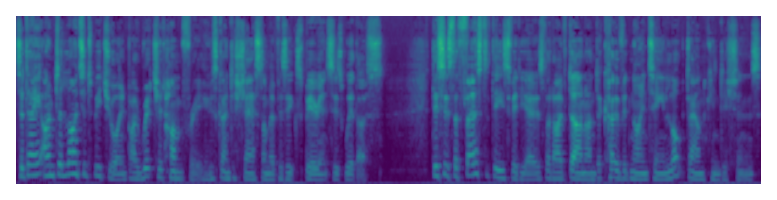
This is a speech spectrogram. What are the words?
Today, I'm delighted to be joined by Richard Humphrey, who's going to share some of his experiences with us. This is the first of these videos that I've done under COVID 19 lockdown conditions,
